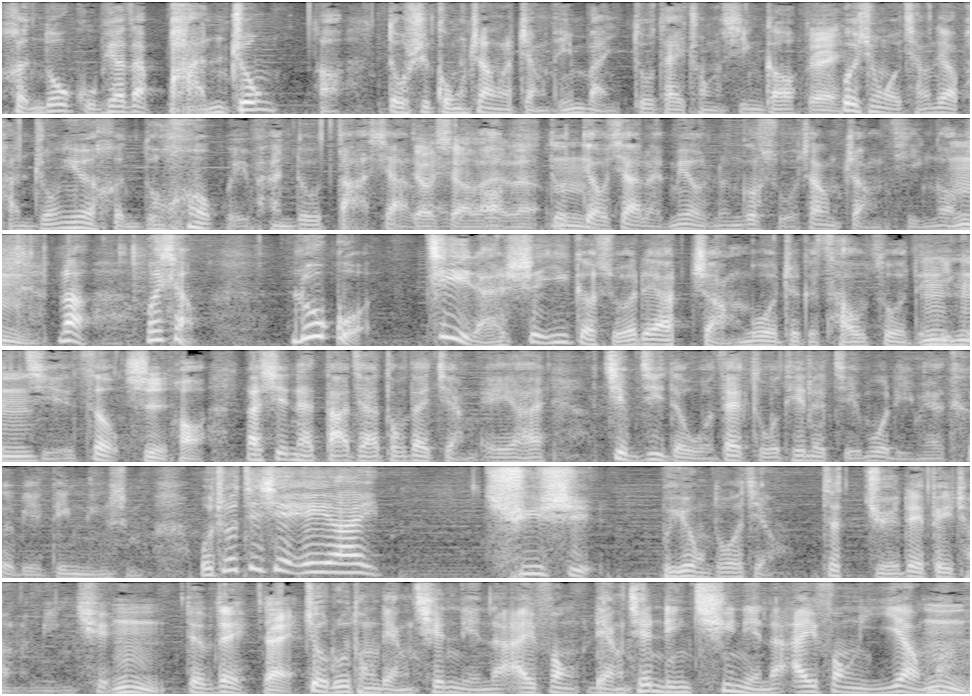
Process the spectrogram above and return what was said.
很多股票在盘中。啊，都是攻上了涨停板，都在创新高。对，为什么我强调盘中？因为很多 尾盘都打下来，掉下来了，都掉下来，没有能够锁上涨停哦。嗯，那我想，如果既然是一个所谓的要掌握这个操作的一个节奏，是、嗯、好，那现在大家都在讲 AI，记不记得我在昨天的节目里面特别叮咛什么？我说这些 AI 趋势不用多讲。这绝对非常的明确，嗯，对不对？对，就如同两千年的 iPhone，两千零七年的 iPhone 一样嘛，嗯，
